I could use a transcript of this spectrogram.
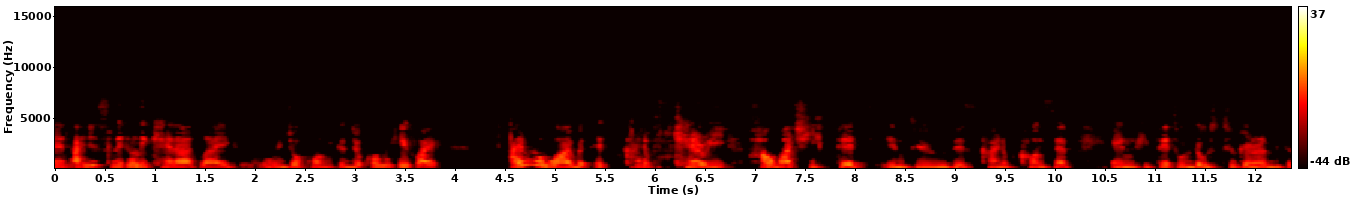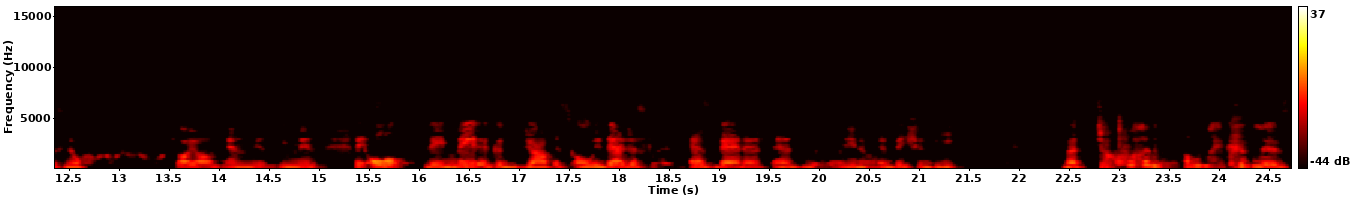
and I just literally cannot like with Jo Kwon because Jo Kwon he's like I don't know why, but it's kind of scary how much he fits into this kind of concept, and he fits with those two girls because you know Hyoyeon and Min Min, they all they made a good job as always. They're just as badass as uh, you know as they should be. But Jo Kwon, oh my goodness,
